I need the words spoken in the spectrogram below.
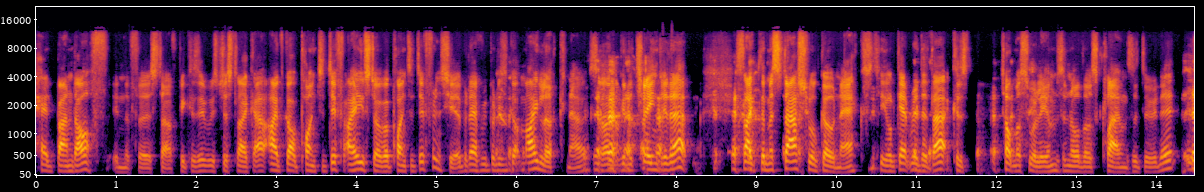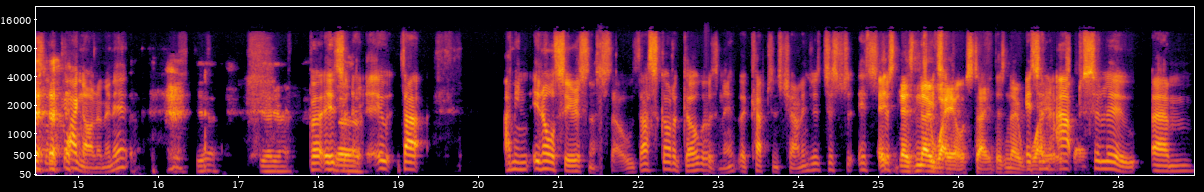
headband off in the first half because it was just like I, I've got a point of difference. I used to have a point of difference here, but everybody's got my look now, so I'm going to change it up. It's like the moustache will go next. You'll get rid of that because Tomos Williams and all those clowns are doing it. It's like, hang on a minute. Yeah, yeah, yeah. But it's Uh, it, that. I mean, in all seriousness, though, that's got to go, isn't it? The captain's challenge. It's just, it's It- just. there's no it's- way it'll stay. There's no It's way an it'll stay. absolute. um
